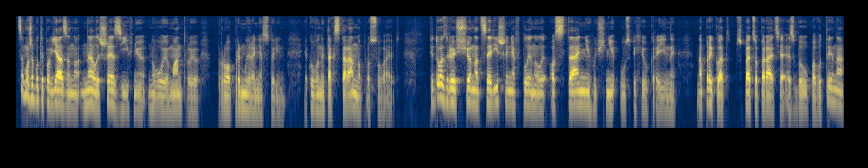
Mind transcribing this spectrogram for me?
Це може бути пов'язано не лише з їхньою новою мантрою про примирення сторін, яку вони так старанно просувають. Підозрюю, що на це рішення вплинули останні гучні успіхи України, наприклад, спецоперація СБУ Павутина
